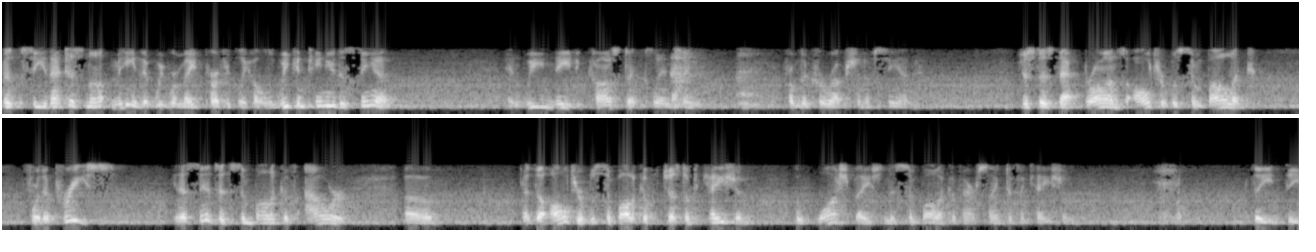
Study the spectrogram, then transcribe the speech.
but see, that does not mean that we were made perfectly holy. We continue to sin, and we need constant cleansing from the corruption of sin. Just as that bronze altar was symbolic for the priests, in a sense, it's symbolic of our. Uh, the altar was symbolic of justification. The wash basin is symbolic of our sanctification. The the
